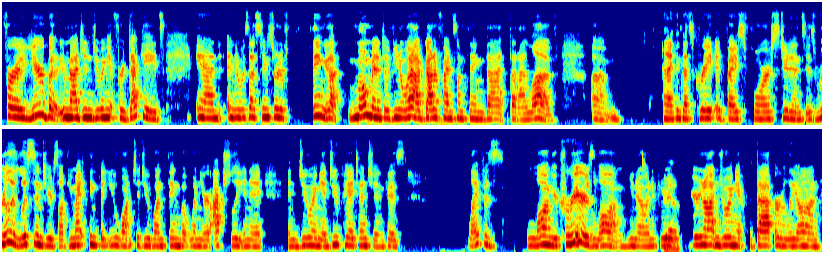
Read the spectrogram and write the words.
for a year but imagine doing it for decades. And and it was that same sort of thing that moment of you know what i've got to find something that that i love. Um, and i think that's great advice for students is really listen to yourself. You might think that you want to do one thing but when you're actually in it and doing it do pay attention because life is long your career is long you know and if you're Yeah. you're not enjoying it that early on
